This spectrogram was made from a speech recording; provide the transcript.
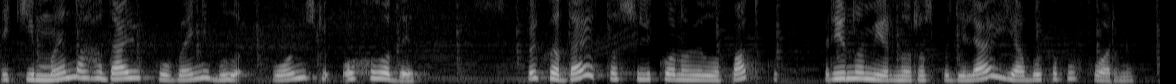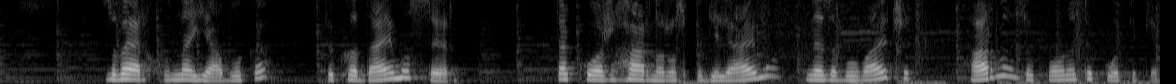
які ми, нагадаю, повинні були повністю охолодити. Викладаю та силіконовою лопаткою рівномірно розподіляю яблука по формі. Зверху на яблука викладаємо сир. Також гарно розподіляємо, не забуваючи гарно заповнити кутики.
